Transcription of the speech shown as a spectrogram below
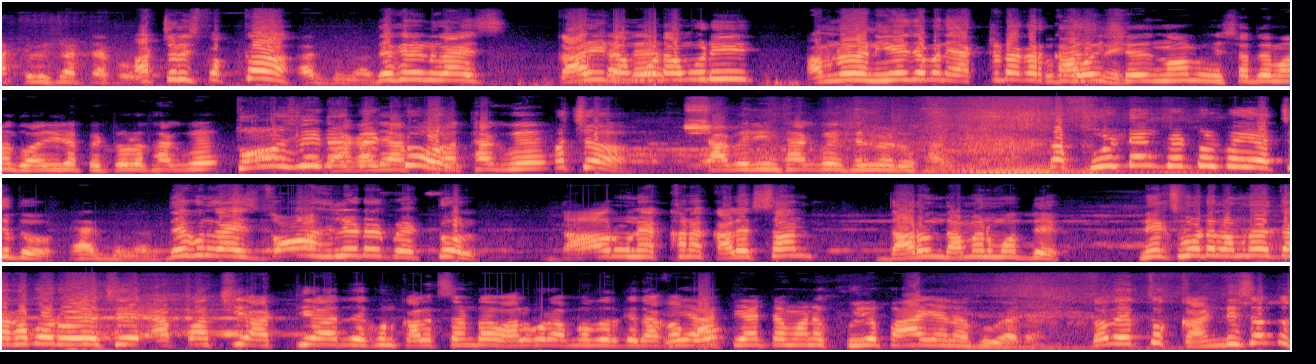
আটচল্লিশ হাজার টাকা। আটচল্লিশ পাক্কা? একদম, একদম। দেখে নিন গাইস গাড়িটা মোটামুটি আপনারা নিয়ে যাবেন একটা টাকার কাজ নেই। শেষ নম এর সাথে মানে দশ লিটার পেট্রোলও থাকবে। দশ লিটার টাকা দেওয়ার পেট্রোল থাকবে। আচ্ছা। চাবি থাকবে হেলমেটও থাকবে। তা ফুল ট্যাঙ্ক পেট্রোল পেয়ে যাচ্ছে তো? একদম দেখুন গাইস দশ লিটার পেট্রোল দারুণ একখানা কালেকশন দারুণ দামের মধ্যে। নেক্সট মডেল আমরা দেখাবো রয়েছে অ্যাপাচি আরটিআর দেখুন কালেকশনটা ভালো করে আপনাদেরকে দেখাবো। আরটিআরটা মানে খুঁজে পাওয়া যায় না খুব একটা। দাদা এর তো কন্ডিশন তো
